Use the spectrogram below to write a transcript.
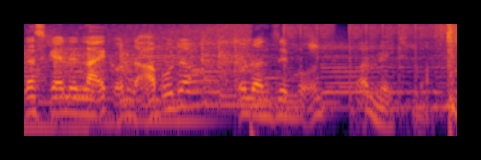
Lasst gerne ein Like und ein Abo da. Und dann sehen wir uns beim nächsten Mal.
